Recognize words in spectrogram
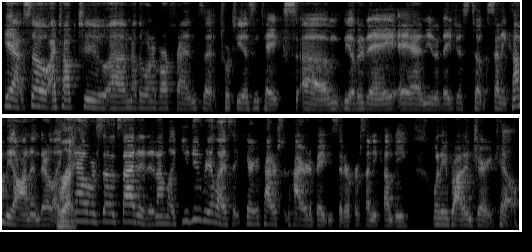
yeah, so I talked to uh, another one of our friends at Tortillas and Takes um, the other day, and you know they just took Sonny Cumbie on, and they're like, right. "Yeah, we're so excited!" And I'm like, "You do realize that Gary Patterson hired a babysitter for Sonny Cumbie when he brought in Jerry Kill?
